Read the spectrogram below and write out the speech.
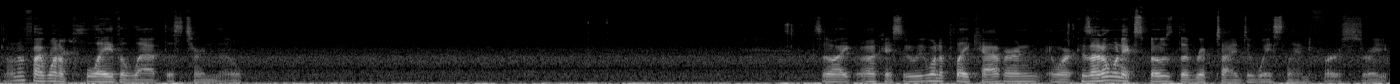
I don't know if I want to play the lab this turn though. So I okay. So we want to play Cavern or because I don't want to expose the Riptide to Wasteland first, right?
